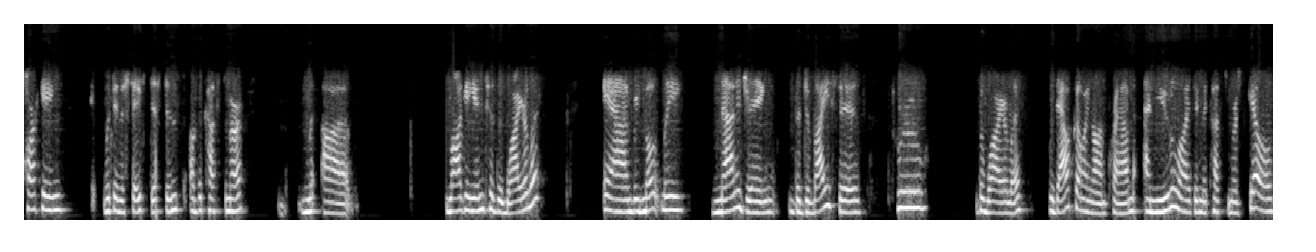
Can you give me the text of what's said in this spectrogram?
parking within a safe distance of the customer, uh, logging into the wireless, and remotely managing the devices through the wireless without going on prem and utilizing the customer skills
